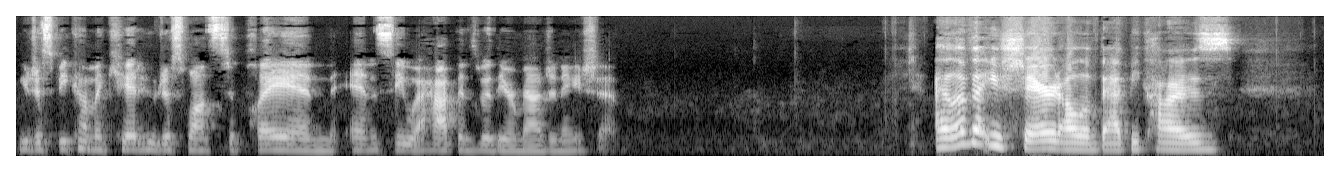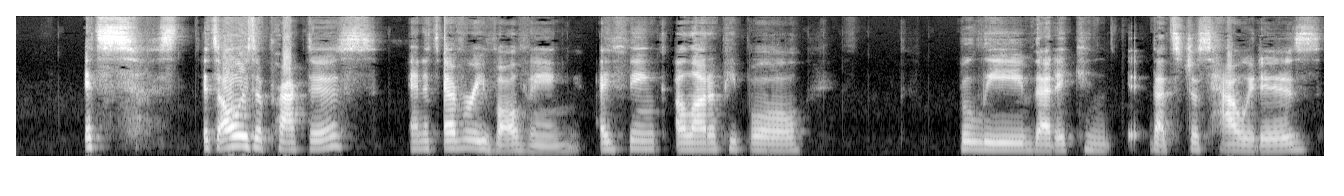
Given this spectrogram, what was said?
you just become a kid who just wants to play and and see what happens with your imagination i love that you shared all of that because it's it's always a practice and it's ever evolving. I think a lot of people believe that it can that's just how it is,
